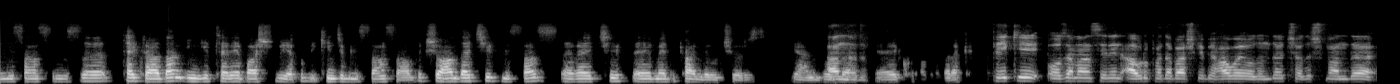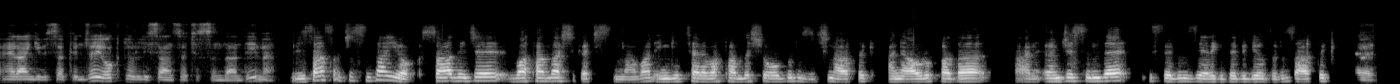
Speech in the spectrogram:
lisansımızı tekrardan İngiltere'ye başvuru yapıp ikinci bir lisans aldık. Şu anda çift lisans e, ve çift e, medikalle uçuyoruz. Yani burada Anladım. e, kural olarak. Peki o zaman senin Avrupa'da başka bir hava yolunda çalışmanda herhangi bir sakınca yoktur lisans açısından değil mi? Lisans açısından yok. Sadece vatandaşlık açısından var. İngiltere vatandaşı olduğunuz için artık hani Avrupa'da hani öncesinde istediğiniz yere gidebiliyordunuz. Artık Evet.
